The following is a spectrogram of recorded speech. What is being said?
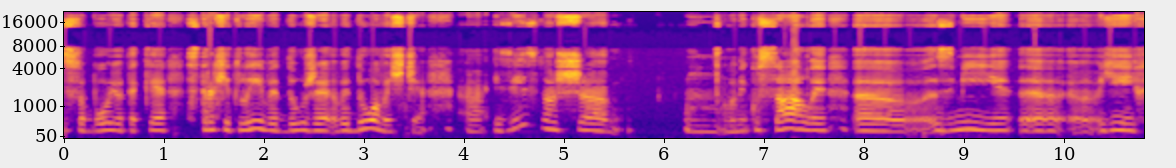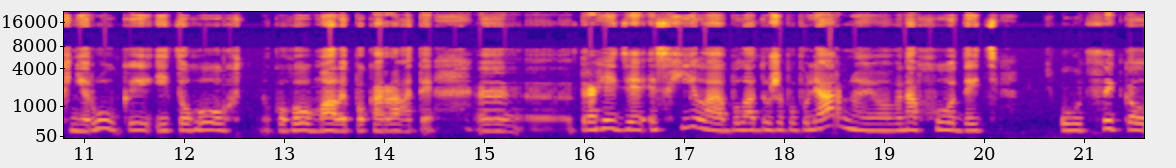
собою таке страхітливе дуже видовище. Е, І, звісно ж, е, вони кусали е, змії, е, е, їхні руки і того, х- кого мали покарати. Е, е, Трагедія Есхіла була дуже популярною. Вона входить у цикл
